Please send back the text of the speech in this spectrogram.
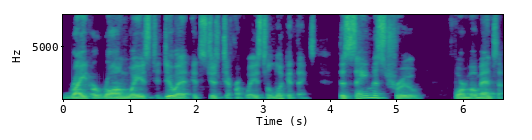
right or wrong ways to do it. It's just different ways to look at things. The same is true for momentum,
